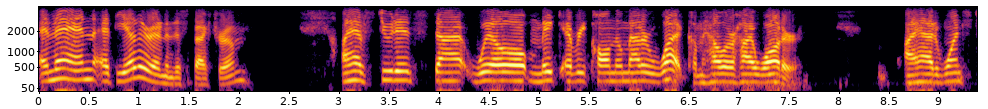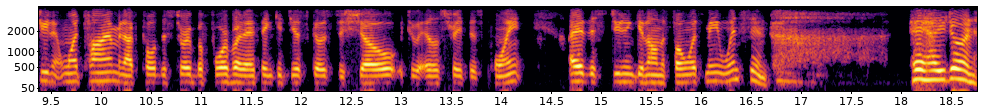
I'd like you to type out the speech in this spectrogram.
And then at the other end of the spectrum, I have students that will make every call no matter what, come hell or high water. I had one student one time, and I've told this story before, but I think it just goes to show, to illustrate this point. I had this student get on the phone with me, Winston. Hey, how you doing?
